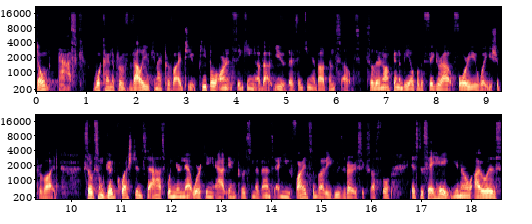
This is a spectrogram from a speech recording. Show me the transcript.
don't ask, what kind of value can I provide to you? People aren't thinking about you, they're thinking about themselves. So they're not going to be able to figure out for you what you should provide. So, some good questions to ask when you're networking at in person events and you find somebody who's very successful is to say, hey, you know, I was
